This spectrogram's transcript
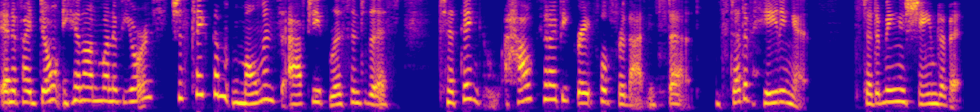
And if I don't hit on one of yours, just take the moments after you've listened to this to think, how could I be grateful for that instead? Instead of hating it, instead of being ashamed of it,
